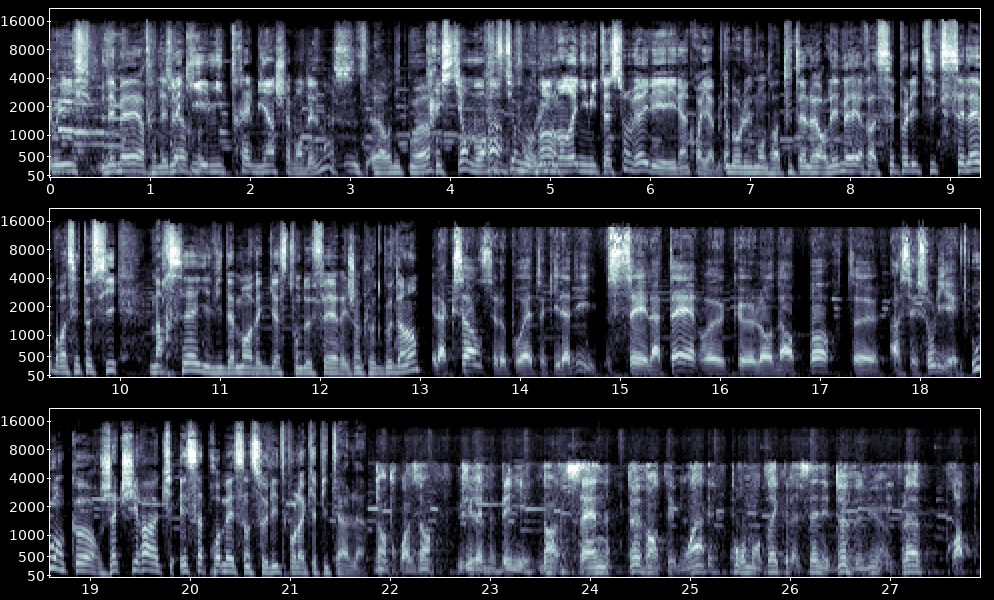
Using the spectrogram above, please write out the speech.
Eh oui, les maires, les maires. qui imite très bien Chaban-Delmas. Alors dites-moi. Christian Morin. Christian Vous Morin. lui demanderez une imitation, il est, il est incroyable. Ah bon, on lui demandera tout à l'heure. Les maires, ces politiques célèbres, c'est aussi Marseille, évidemment, avec Gaston Defer et Jean-Claude Godin. Et l'accent, c'est le poète qui l'a dit. C'est la terre que l'on emporte à ses souliers. Ou encore Jacques Chirac et sa promesse insolite pour la capitale. Dans trois ans, j'irai me baigner dans la Seine, devant témoins, pour montrer que la Seine est devenue un fleuve propre.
